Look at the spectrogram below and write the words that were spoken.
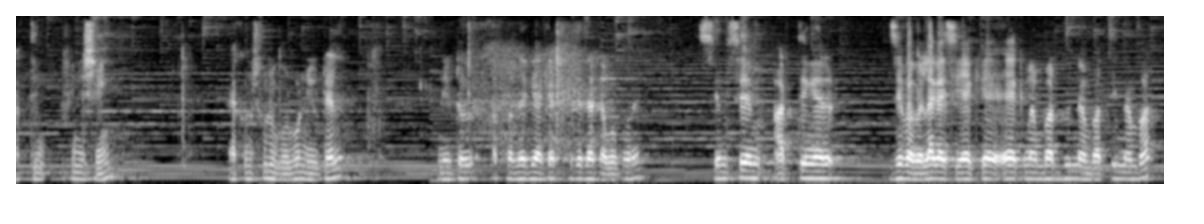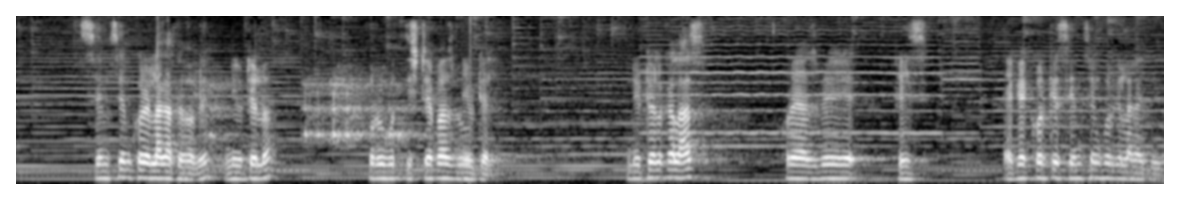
আর্থিং ফিনিশিং এখন শুরু করব নিউটেল নিউট্রাল আপনাদেরকে এক এক থেকে দেখাবো পরে। সেম সেম আর্থিং এর যেভাবে লাগাইছি, এক এক নাম্বার দুই নাম্বার তিন নাম্বার সেম সেম করে লাগাতে হবে। নিউটেলও পরবর্তী স্টেপ আসবে নিউটেল নিউটেল ক্লাস পরে আসবে ফেজ এক এক করে সেম সেম করে লাগাই দিব।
